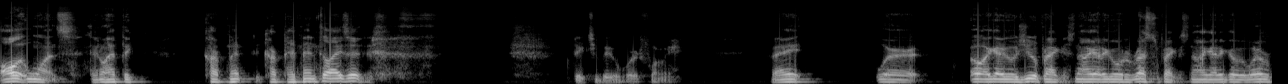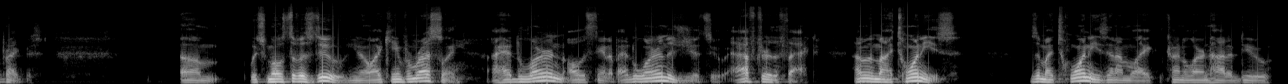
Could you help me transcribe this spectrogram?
all at once. They don't have to compartmentalize it. big, too big a word for me right? Where, oh, I got to go to judo practice. Now I got to go to wrestling practice. Now I got to go to whatever practice. Um, which most of us do. You know, I came from wrestling. I had to learn all the stand up. I had to learn the jiu-jitsu after the fact. I'm in my 20s. I was in my 20s and I'm like trying to learn how to do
